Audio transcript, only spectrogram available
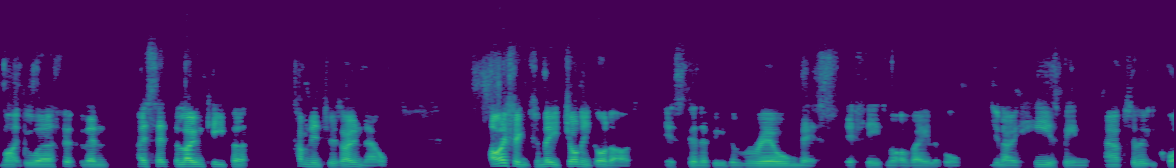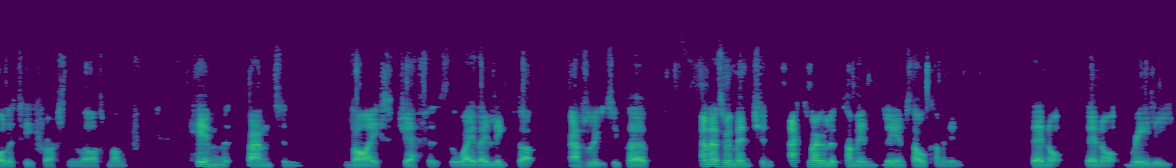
Might be worth it. But then, I said the lone keeper coming into his own now. I think for me, Johnny Goddard is going to be the real miss if he's not available. You know, he has been absolutely quality for us in the last month. Him, Banton, Vice, Jeffers, the way they linked up, absolutely superb. And as we mentioned, Akinola come in, Liam Soul coming in. They're not they're not really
